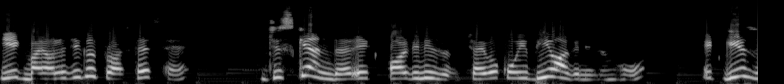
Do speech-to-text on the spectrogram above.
ये एक बायोलॉजिकल प्रोसेस है जिसके अंदर एक ऑर्गेनिज्म चाहे वो कोई भी ऑर्गेनिज्म हो it gives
